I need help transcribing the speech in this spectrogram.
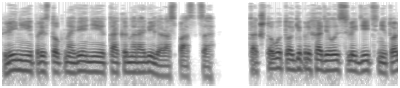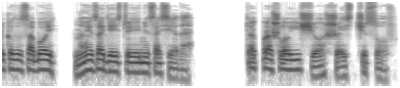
линии при столкновении так и норовили распасться, так что в итоге приходилось следить не только за собой, но и за действиями соседа. Так прошло еще шесть часов.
